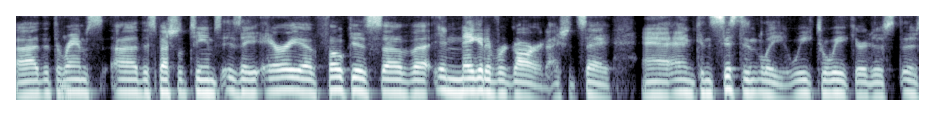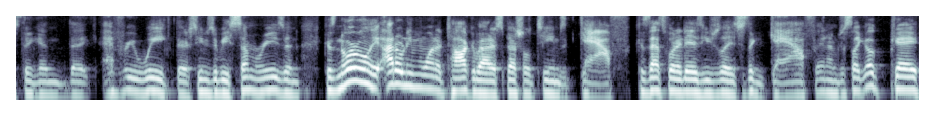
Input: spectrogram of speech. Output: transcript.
uh, that the. Rams, uh, the special teams is a area of focus of uh, in negative regard, I should say, and, and, consistently week to week, you're just just thinking that every week there seems to be some reason. Because normally I don't even want to talk about a special teams gaff because that's what it is. Usually it's just a gaff, and I'm just like, okay,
